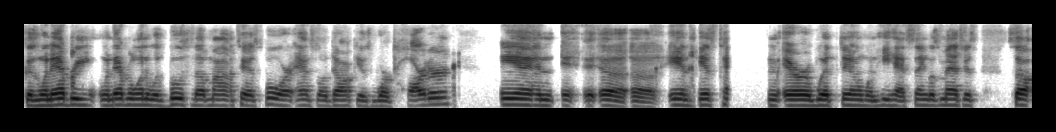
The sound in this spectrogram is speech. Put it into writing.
Because when every when everyone was boosting up Montez Ford, Angelo Dawkins worked harder in uh, uh, in his tag team era with them when he had singles matches. So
